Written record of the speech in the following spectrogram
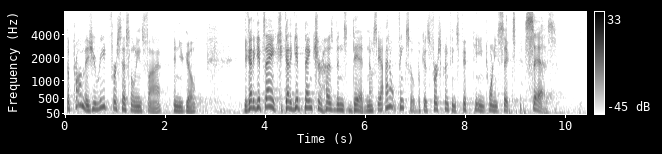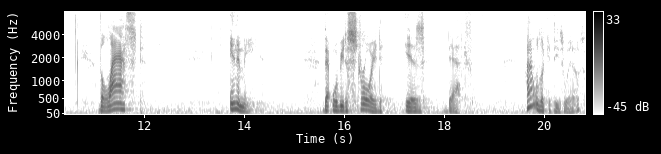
the problem is you read 1 Thessalonians 5 and you go, you got to give thanks. You got to give thanks your husband's dead. No, see, I don't think so because 1 Corinthians 15 26 says, the last enemy that will be destroyed is death. I don't look at these widows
